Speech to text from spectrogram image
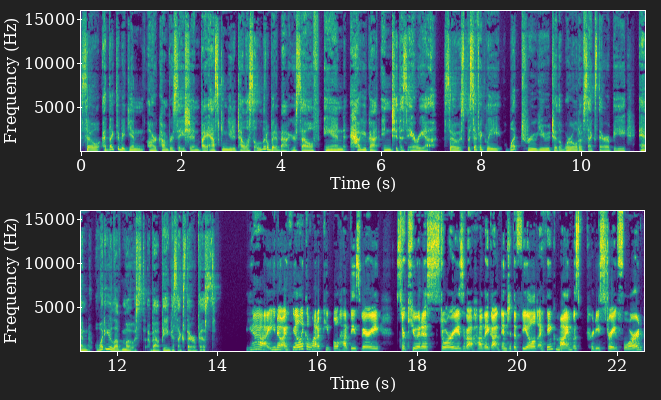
So, I'd like to begin our conversation by asking you to tell us a little bit about yourself and how you got into this area. So, specifically, what drew you to the world of sex therapy and what do you love most about being a sex therapist? Yeah, you know, I feel like a lot of people have these very circuitous stories about how they got into the field. I think mine was pretty straightforward.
